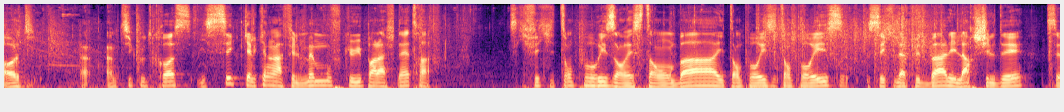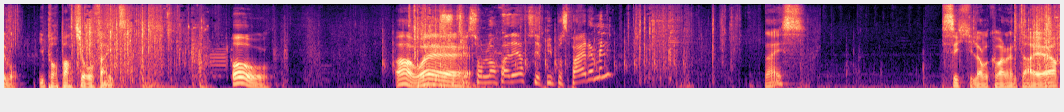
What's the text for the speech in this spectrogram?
Oh, un petit coup de crosse. Il sait que quelqu'un a fait le même move que lui par la fenêtre. Ce qui fait qu'il temporise en restant en bas. Il temporise, il temporise. Il sait qu'il a plus de balles, il a reshieldé. C'est bon, il peut repartir au fight. Oh Ah ouais fais sur le lampadaire, tu t'es pris pour Spider-Man? Nice. Il sait qu'il est encore à l'intérieur?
